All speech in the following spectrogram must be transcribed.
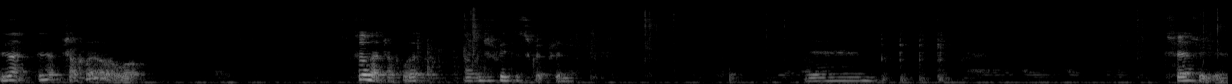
Is that is that chocolate or what? So that chocolate. Me just read the description. Um, reader.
